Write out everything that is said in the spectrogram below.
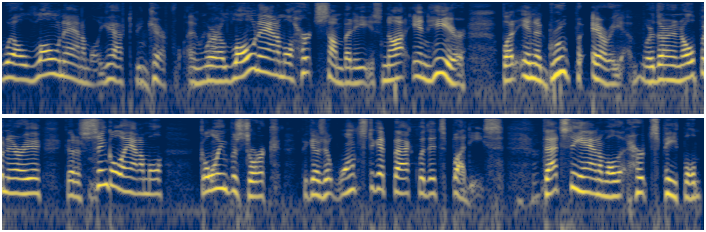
Well, lone animal, you have to be Hmm. careful. And where a lone animal hurts somebody is not in here, but in a group area where they're in an open area. Got a single animal going berserk because it wants to get back with its buddies. That's the animal that hurts people,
